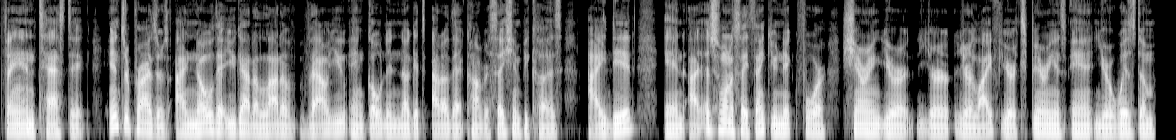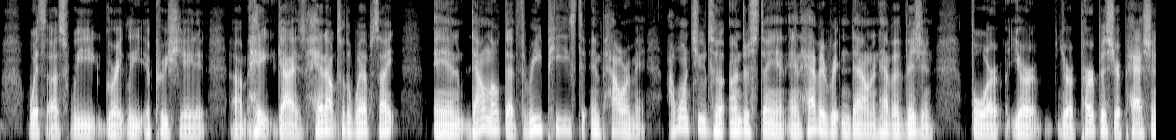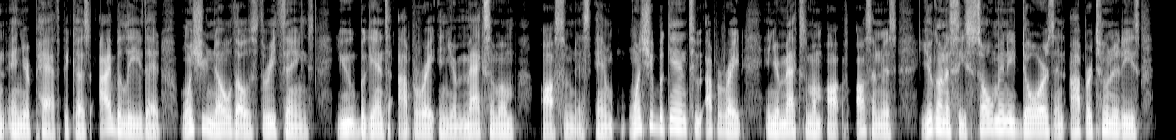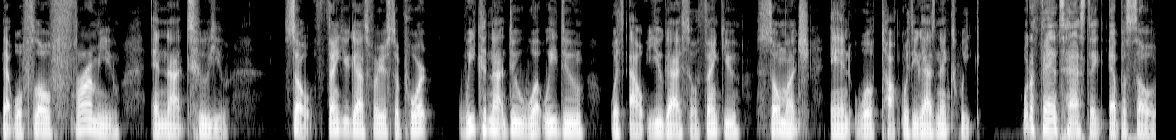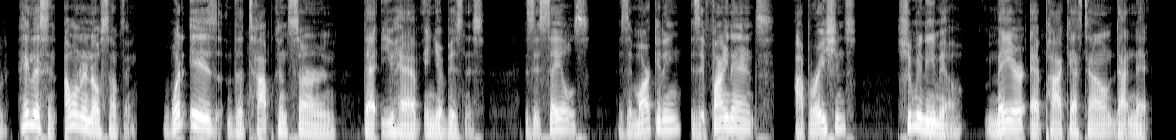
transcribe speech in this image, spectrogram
Fantastic. Enterprisers, I know that you got a lot of value and golden nuggets out of that conversation because I did. And I just want to say thank you, Nick, for sharing your your your life, your experience, and your wisdom with us. We greatly appreciate it. Um, hey, guys, head out to the website and download that three P's to empowerment. I want you to understand and have it written down and have a vision for your your purpose, your passion, and your path. Because I believe that once you know those three things, you begin to operate in your maximum awesomeness. And once you begin to operate in your maximum awesomeness, you're going to see so many doors and opportunities that will flow from you and not to you. So, thank you guys for your support we could not do what we do without you guys. So thank you so much. And we'll talk with you guys next week. What a fantastic episode. Hey, listen, I want to know something. What is the top concern that you have in your business? Is it sales? Is it marketing? Is it finance? Operations? Shoot me an email, mayor at podcasttown.net.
